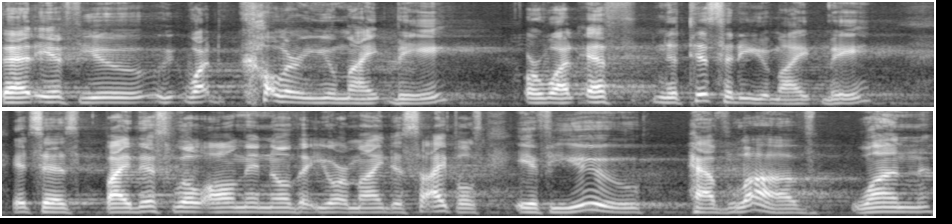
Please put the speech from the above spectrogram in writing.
that if you, what color you might be or what ethnicity you might be. It says, By this will all men know that you are my disciples if you have love one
